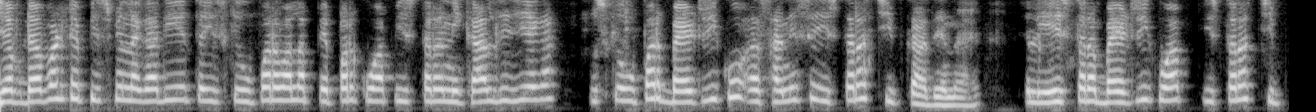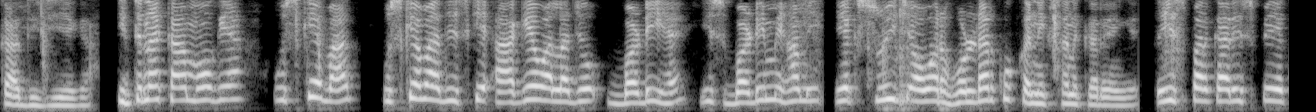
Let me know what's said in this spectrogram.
जब डबल टेप इसमें लगा दिए तो इसके ऊपर वाला पेपर को आप इस तरह निकाल दीजिएगा। उसके ऊपर बैटरी को आसानी से इस तरह चिपका देना है। चलिए, इस तरह बैटरी को आप इस तरह चिपका दीजिएगा। इतना काम हो गया। उसके बाद उसके बाद इसके आगे वाला जो बॉडी है, इस बॉडी में हम एक स्विच और होल्डर को कनेक्शन करेंगे। तो इस प्रकार इस पे एक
